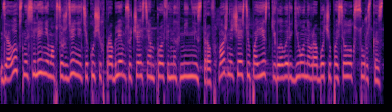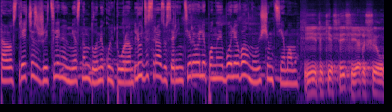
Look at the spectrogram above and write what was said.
Диалог с населением, обсуждение текущих проблем с участием профильных министров. Важной частью поездки главы региона в рабочий поселок Сурская стала встреча с жителями в местном доме культуры. Люди сразу сориентировали по наиболее волнующим темам. И такие встречи я решил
